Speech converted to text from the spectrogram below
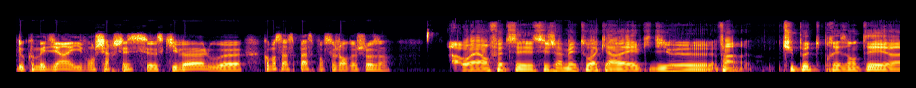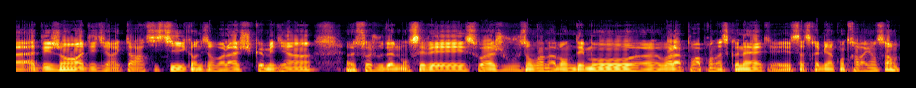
de comédiens et ils vont chercher ce, ce qu'ils veulent, ou euh, comment ça se passe pour ce genre de choses? Ah ouais, en fait, c'est jamais toi qui arrive, qui dit. euh, Enfin, tu peux te présenter euh, à des gens, à des directeurs artistiques en disant voilà, je suis comédien, euh, soit je vous donne mon CV, soit je vous envoie ma bande démo, euh, voilà, pour apprendre à se connaître et ça serait bien qu'on travaille ensemble.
